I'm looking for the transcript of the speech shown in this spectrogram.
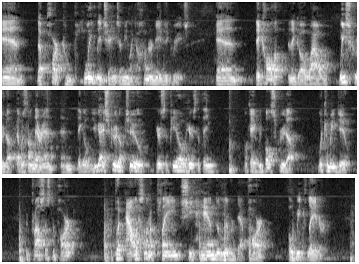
and that part completely changed. I mean, like 180 degrees. And they called up and they go, wow, we screwed up. That was on their end. And they go, you guys screwed up too. Here's the PO. Here's the thing. Okay, we both screwed up. What can we do? We processed the part. We put Alex on a plane. She hand delivered that part a week later. Let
